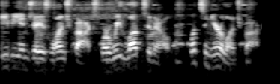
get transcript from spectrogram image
PB&J's Lunchbox, where we love to know what's in your lunchbox.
